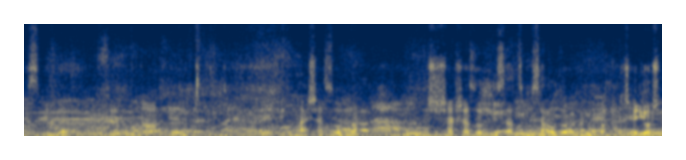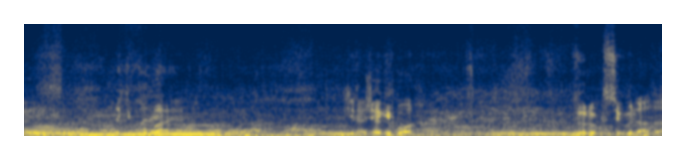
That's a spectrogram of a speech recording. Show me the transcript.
Bismillah. 8000 нар 6200 савдо ра нагӯ ба қача ёша яки хуба келаҷаги бор. Зурукси гулада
